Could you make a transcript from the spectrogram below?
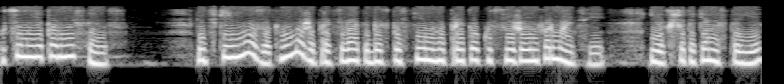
У цьому є певний сенс. Людський мозок не може працювати без постійного притоку свіжої інформації, і якщо таке не стає,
